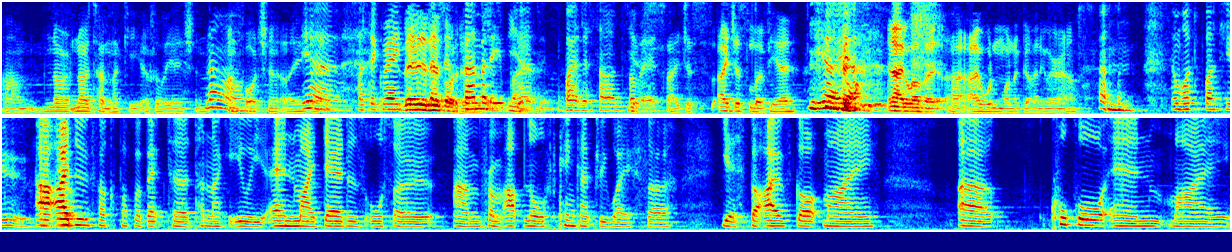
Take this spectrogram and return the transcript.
Um, no, no Taranaki affiliation, No. unfortunately. Yeah, but a great It is extended what it is, family by, yeah. the, by the sounds of Yes, it. I just I just live here, Yeah, yeah. and I love it. I, I wouldn't want to go anywhere else. Mhm. and what about you? Uh, I Kasia? do whakapapa back to Taranaki iwi, and my dad is also um, from up north, King Country way. So, yes, but I've got my uh, koko and my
